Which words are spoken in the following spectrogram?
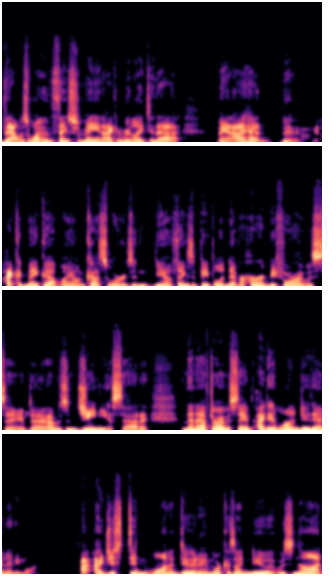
that was one of the things for me, and I can relate to that. Man, I had uh, I could make up my own cuss words and you know things that people had never heard before I was saved. I, I was ingenious at it, and then after I was saved, I didn't want to do that anymore. I, just didn't want to do it anymore because I knew it was not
